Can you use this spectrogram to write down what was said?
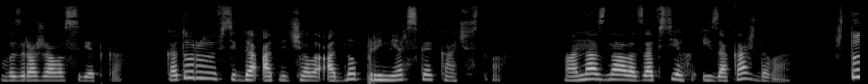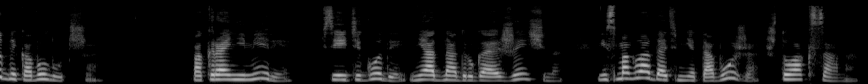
возражала Светка, которую всегда отличало одно примерское качество. Она знала за всех и за каждого, что для кого лучше. По крайней мере, все эти годы ни одна другая женщина не смогла дать мне того же, что Оксана.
